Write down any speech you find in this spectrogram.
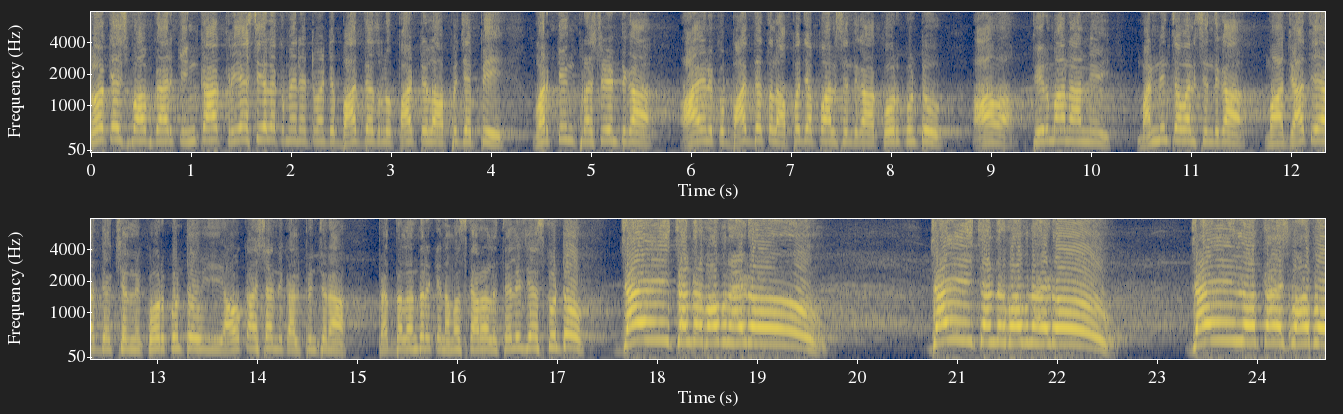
లోకేష్ బాబు గారికి ఇంకా క్రియాశీలకమైనటువంటి బాధ్యతలు పార్టీలో అప్పచెప్పి వర్కింగ్ ప్రెసిడెంట్గా ఆయనకు బాధ్యతలు అప్పజెప్పాల్సిందిగా కోరుకుంటూ ఆ తీర్మానాన్ని మన్నించవలసిందిగా మా జాతీయ అధ్యక్షుల్ని కోరుకుంటూ ఈ అవకాశాన్ని కల్పించిన పెద్దలందరికీ నమస్కారాలు తెలియజేసుకుంటూ జై చంద్రబాబు నాయుడు! జై చంద్రబాబు నాయుడు! జై లోకేష్ బాబు!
